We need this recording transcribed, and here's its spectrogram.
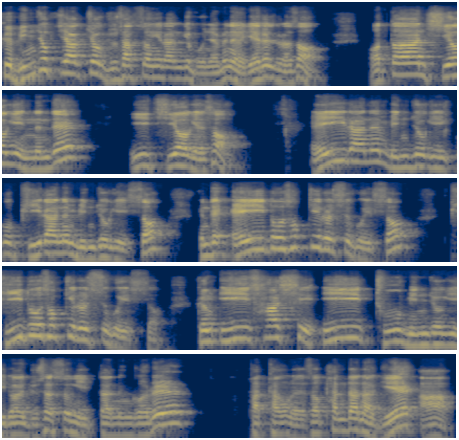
그 민족 지학적 유사성이라는 게 뭐냐면은 예를 들어서 어떠한 지역이 있는데 이 지역에서 A라는 민족이 있고 B라는 민족이 있어. 근데 A도 석기를 쓰고 있어. B도 석기를 쓰고 있어. 그럼 이 사실 이 두 민족이 이러한 유사성이 있다는 거를 바탕으로 해서 판단하기에 아,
